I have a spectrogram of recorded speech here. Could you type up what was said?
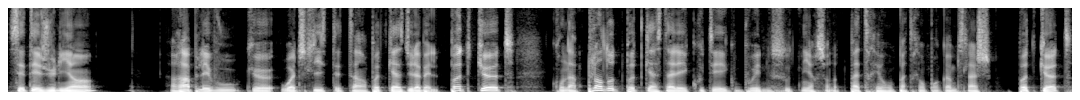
C'était Julien. Rappelez-vous que Watchlist est un podcast du label Podcut, qu'on a plein d'autres podcasts à aller écouter, que vous pouvez nous soutenir sur notre Patreon, patreon.com slash podcut.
